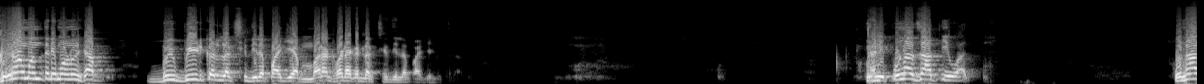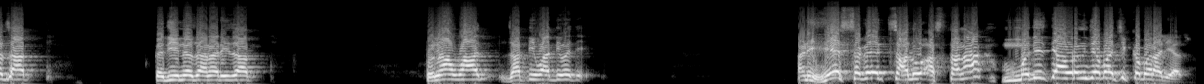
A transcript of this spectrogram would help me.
गृहमंत्री म्हणून ह्या बी- बीडकडे लक्ष दिलं पाहिजे या मराठवाड्याकडे लक्ष दिलं पाहिजे मित्रांनो. आणि पुन्हा जातीवाद. पुन्हा जात कधी न जाणारी जात. पुन्हा वाद जातीवादी होते आणि हे सगळे चालू असताना मध्येच त्या औरंगजेबाची कबर आली अजून.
